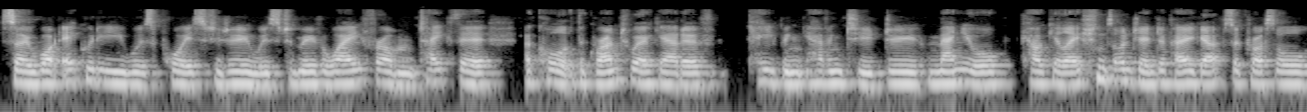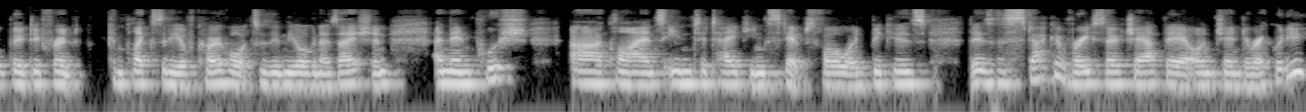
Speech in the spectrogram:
So what Equidi was poised to do was to move away from take the I call it the grunt work out of keeping having to do manual calculations on gender pay gaps across all the different complexity of cohorts within the organization and then push uh, clients into taking steps forward because there's a stack of research out there on gender equity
